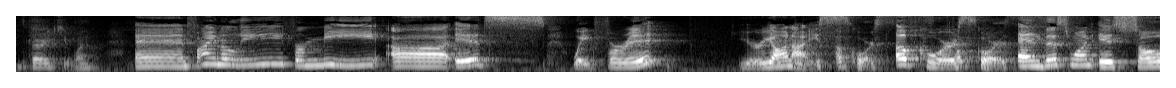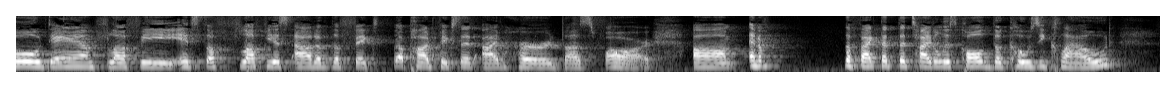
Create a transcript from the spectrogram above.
It's a very cute one. And finally, for me, uh, it's wait for it, Yuri on Ice. Of course. Of course. Of course. And this one is so damn fluffy. It's the fluffiest out of the fics, uh, pod fics that I've heard thus far. Um, and of, the fact that the title is called The Cozy Cloud.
